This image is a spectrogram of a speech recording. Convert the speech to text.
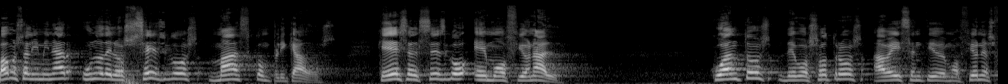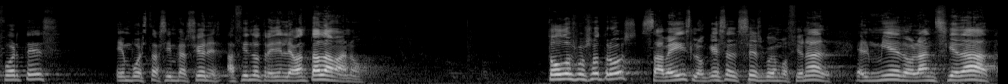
vamos a eliminar uno de los sesgos más complicados, que es el sesgo emocional. ¿Cuántos de vosotros habéis sentido emociones fuertes en vuestras inversiones haciendo trading? Levantad la mano. Todos vosotros sabéis lo que es el sesgo emocional, el miedo, la ansiedad,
